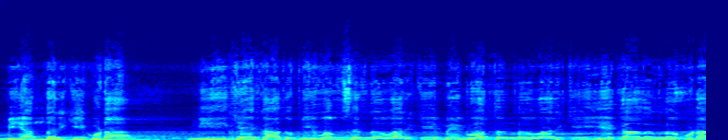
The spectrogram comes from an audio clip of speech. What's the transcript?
మీ అందరికీ కూడా మీకే కాదు మీ వంశంలో వారికి మీ గోత్రంలో వారికి ఏ కాలంలో కూడా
